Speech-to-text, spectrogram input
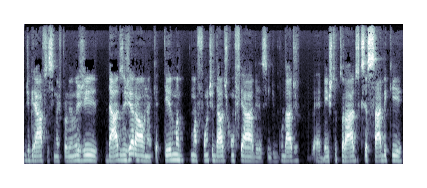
de grafos, assim, mas problemas de dados em geral, né, que é ter uma, uma fonte de dados confiáveis, assim, de, com dados é, bem estruturados, que você sabe que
